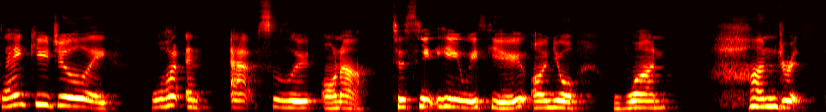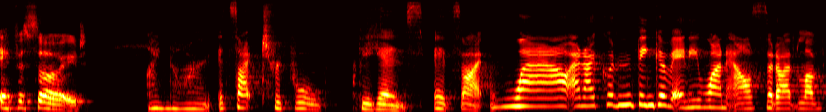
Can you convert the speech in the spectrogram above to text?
Thank you, Julie. What an absolute honor to sit here with you on your 100th episode. I know. It's like triple figures. It's like, wow. And I couldn't think of anyone else that I'd love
